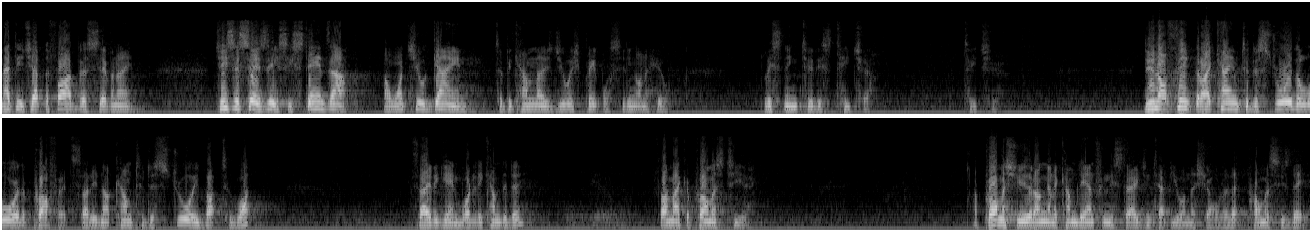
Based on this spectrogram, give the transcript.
Matthew chapter 5, verse 17. Jesus says this He stands up. I want you again to become those Jewish people sitting on a hill, listening to this teacher teach you. Do not think that I came to destroy the law of the prophets. I did not come to destroy, but to what? Say it again. What did he come to do? If I make a promise to you, I promise you that I'm going to come down from this stage and tap you on the shoulder. That promise is there.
